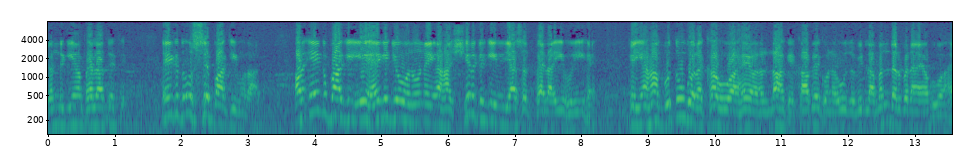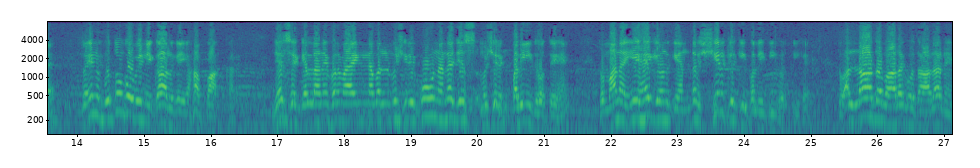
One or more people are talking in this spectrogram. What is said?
گندگیاں پھیلاتے تھے۔ ایک تو اس سے پاکی مراد۔ اور ایک باقی یہ ہے کہ جو انہوں نے یہاں شرک کی ریاست پھیلائی ہوئی ہے کہ یہاں بتوں کو رکھا ہوا ہے اور اللہ کے کعبے کو نعوذ باللہ مندر بنایا ہوا ہے، تو ان بتوں کو بھی نکال کے یہاں پاک کریں۔ جیسے کہ اللہ نے فرمایا نبل مشرقون نجس، مشرق پلید ہوتے ہیں۔ تو مانا یہ ہے کہ ان کے اندر شرک کی پلیدی ہوتی ہے۔ تو اللہ تبارک و تعالیٰ نے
